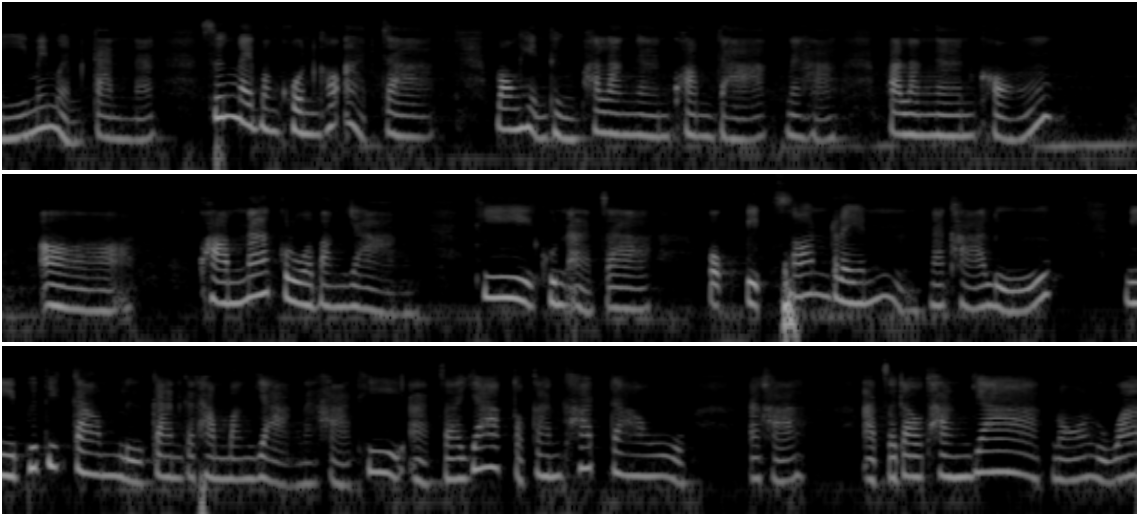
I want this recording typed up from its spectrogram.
นี้ไม่เหมือนกันนะ ซึ่งในบางคนเขาอาจจะมองเห็นถึงพลังงานความดาร์กนะคะ พลังงานของเอ่อ ความน่ากลัวบางอย่าง ที่คุณอาจจะปกปิดซ่อนเร้นนะคะ หรือมีพฤติกรรมหรือการกระทำบางอย่างนะคะ ที่อาจจะยากต่อการคาดเดานะคะ อาจจะเดาทางยากเนาะหรือว่า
